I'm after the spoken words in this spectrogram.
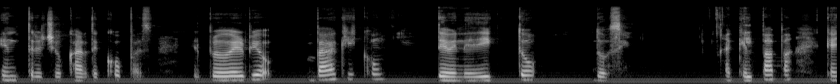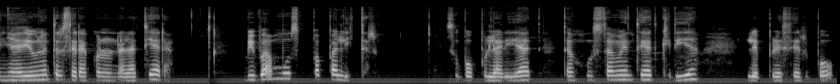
entrechocar de copas, el proverbio báquico de Benedicto XII, aquel papa que añadió una tercera corona a la tierra. Vivamos papaliter. Su popularidad, tan justamente adquirida, le preservó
